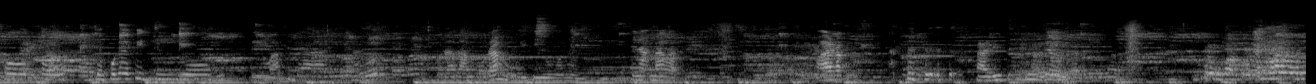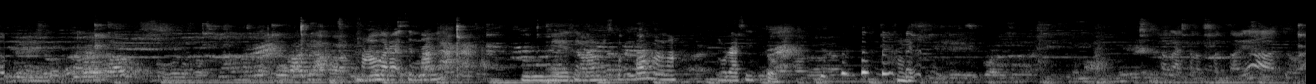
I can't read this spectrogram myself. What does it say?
foto, jebule video Mas Daya. Ora rambu-rambu video ngono. Enak banget. Arak. Kali itu. Mau arak senam. Gurune senam wis teko malah ora situ. Kalau telepon saya coba.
